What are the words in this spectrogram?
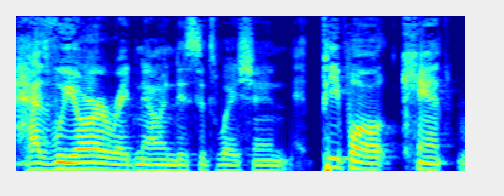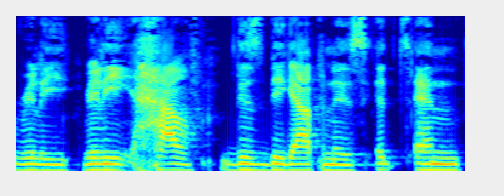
as we are right now in this situation, people can't really, really have this big happiness. It, and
